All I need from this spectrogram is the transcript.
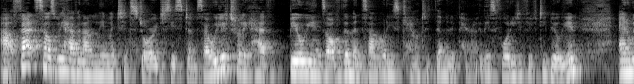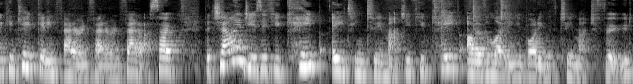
Uh, fat cells, we have an unlimited storage system. So we literally have billions of them, and somebody's counted them, and apparently there's 40 to 50 billion. And we can keep getting fatter and fatter and fatter. So the challenge is if you keep eating too much, if you keep overloading your body with too much food,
